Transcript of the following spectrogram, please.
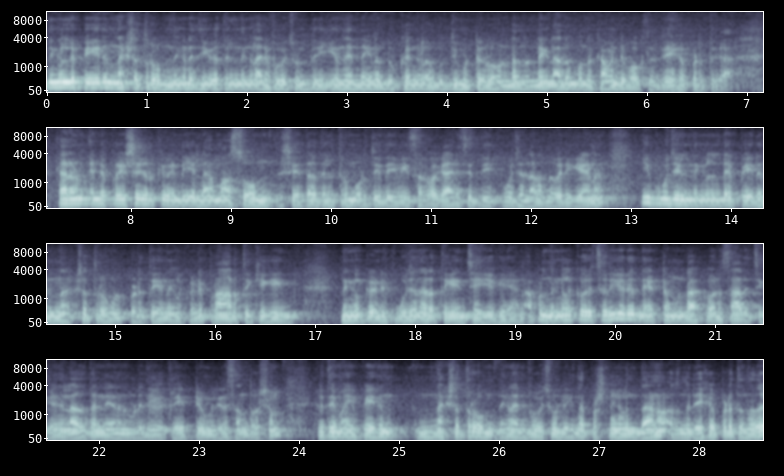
നിങ്ങളുടെ പേരും നക്ഷത്രവും നിങ്ങളുടെ ജീവിതത്തിൽ നിങ്ങൾ അനുഭവിച്ചുകൊണ്ടിരിക്കുന്ന എന്തെങ്കിലും ദുഃഖങ്ങളോ ബുദ്ധിമുട്ടുകളോ ഉണ്ടെന്നുണ്ടെങ്കിൽ അതും ഒന്ന് കമന്റ് ബോക്സിൽ രേഖപ്പെടുത്തുക. കാരണം എന്റെ പ്രേക്ഷകർക്ക് വേണ്ടി എല്ലാ മാസവും ക്ഷേത്രത്തിൽ ത്രിമൂർത്തി ദേവി സർവകാര്യ സിദ്ധി പൂജ നടന്നു വരികയാണ്. ഈ പൂജയിൽ നിങ്ങളുടെ പേരും നക്ഷത്രവും ഉൾപ്പെടുത്തി നിങ്ങൾക്ക് വേണ്ടി പ്രാർത്ഥിക്കുകയും നിങ്ങൾക്ക് വേണ്ടി പൂജ നടത്തുകയും ചെയ്യുകയാണ്. അപ്പോൾ നിങ്ങൾക്ക് ഒരു ചെറിയൊരു നേട്ടം ഉണ്ടാക്കുവാൻ സാധിച്ചു കഴിഞ്ഞാൽ അത് തന്നെയാണ് നമ്മുടെ ജീവിതത്തിലെ ഏറ്റവും വലിയൊരു സന്തോഷം. കൃത്യമായി പേരും നക്ഷത്രവും നിങ്ങൾ അനുഭവിച്ചുകൊണ്ടിരിക്കുന്ന പ്രശ്നങ്ങൾ എന്താണോ അതൊന്ന് രേഖപ്പെടുത്തുന്നത്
